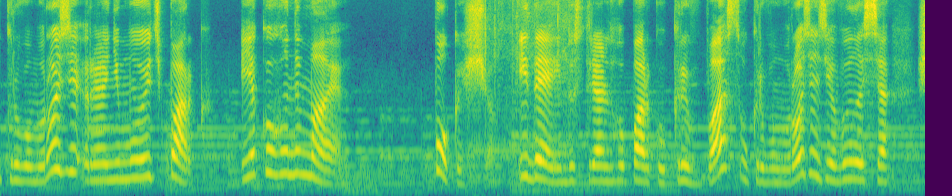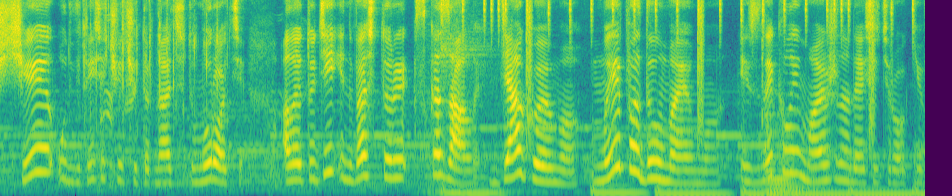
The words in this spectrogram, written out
У Кривому Розі реанімують парк, якого немає. Поки що. Ідея індустріального парку Кривбас у Кривому Розі з'явилася ще у 2014 році. Але тоді інвестори сказали: Дякуємо, ми подумаємо, і зникли майже на 10 років.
